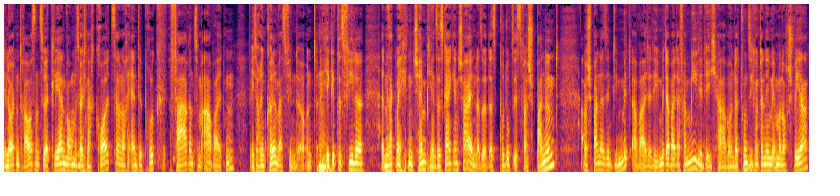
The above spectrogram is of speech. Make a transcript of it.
den Leuten draußen zu erklären, warum soll ich nach Kreuztal und nach Erntebrück fahren zum Arbeiten, wenn ich auch in Köln was finde. Und äh, mhm. hier gibt es viele, also man sagt mal Hidden Champions, das ist gar nicht entscheidend. Also das Produkt ist zwar spannend, aber spannender sind die Mitarbeiter, die Mitarbeiterfamilie, die ich habe. Und da tun sich Unternehmen immer noch schwer,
